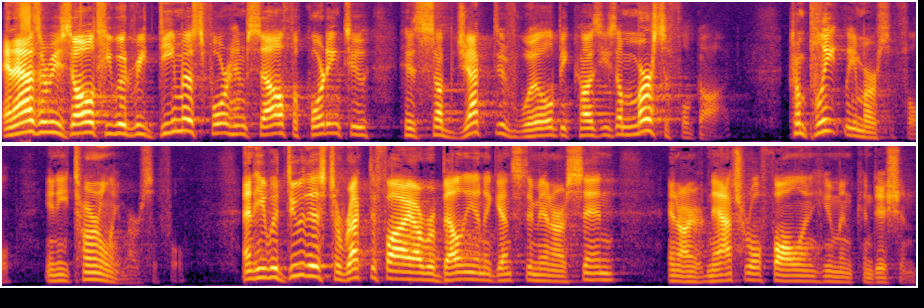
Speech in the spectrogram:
And as a result, he would redeem us for himself according to his subjective will because he's a merciful God, completely merciful and eternally merciful. And he would do this to rectify our rebellion against him in our sin and our natural fallen human condition.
